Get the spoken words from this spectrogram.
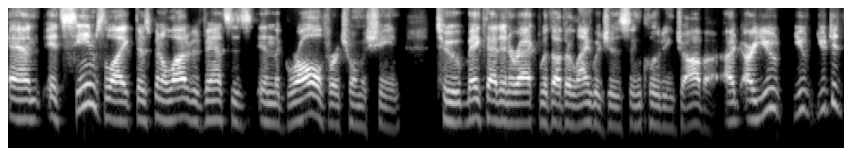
And it seems like there's been a lot of advances in the Graal virtual machine to make that interact with other languages, including Java. I, are you you you did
